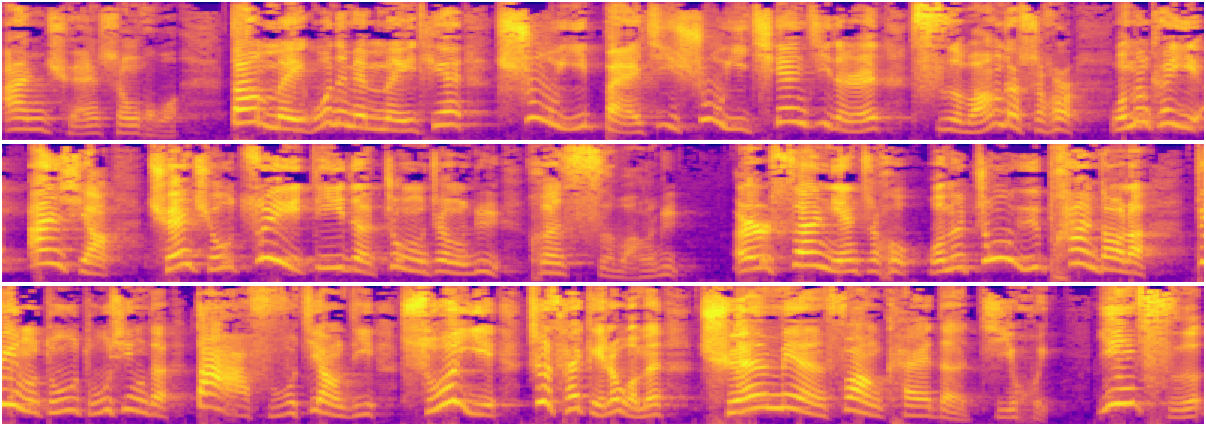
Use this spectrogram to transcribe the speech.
安全生活。当美国那边每天数以百计、数以千计的人死亡的时候，我们可以安享全球最低的重症率和死亡率。而三年之后，我们终于盼到了病毒毒性的大幅降低，所以这才给了我们全面放开的机会。因此。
